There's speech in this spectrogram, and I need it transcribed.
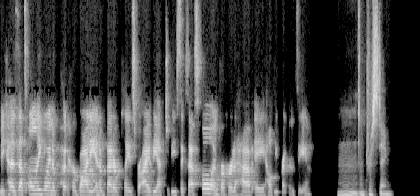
because that's only going to put her body in a better place for IVF to be successful and for her to have a healthy pregnancy. Mm, interesting.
